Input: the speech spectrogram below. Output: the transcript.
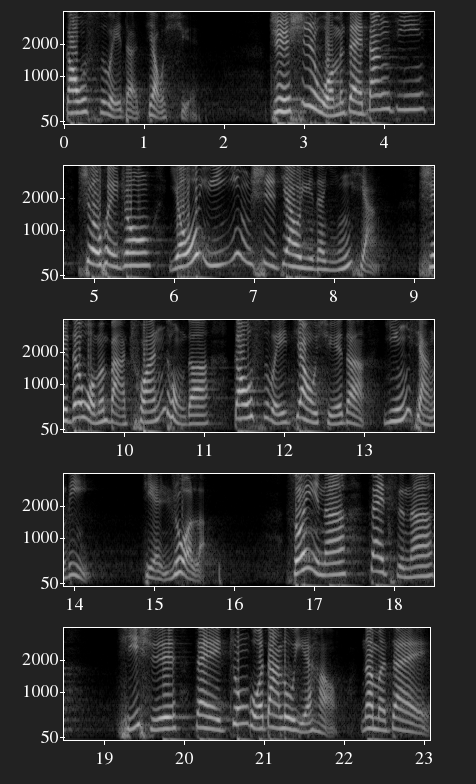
高思维的教学，只是我们在当今社会中，由于应试教育的影响，使得我们把传统的高思维教学的影响力减弱了。所以呢，在此呢，其实在中国大陆也好，那么在。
